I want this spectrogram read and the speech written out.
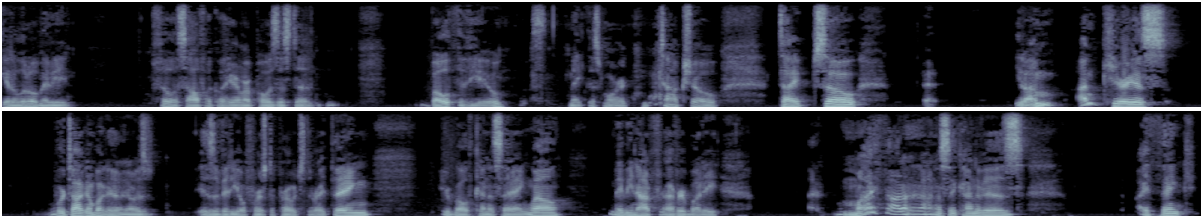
get a little maybe philosophical here. I'm going to pose this to both of you, make this more talk show type. So, you know, I'm I'm curious. We're talking about you know, is, is a video first approach the right thing? You're both kind of saying, well, maybe not for everybody. My thought on it, honestly, kind of is. I think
